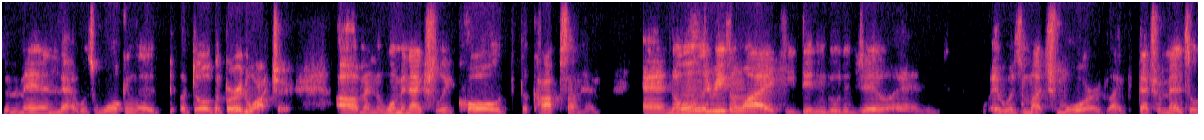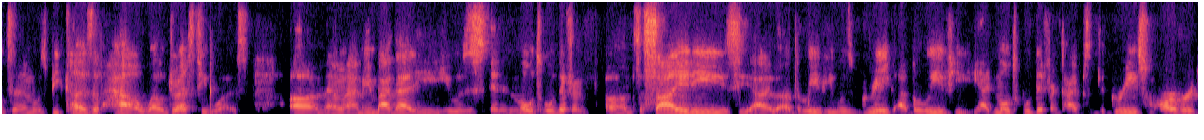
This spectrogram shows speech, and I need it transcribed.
the man that was walking a, a dog, the bird watcher, um, and the woman actually called the cops on him. And the only reason why he didn't go to jail and it was much more like detrimental to him was because of how well dressed he was. Um, and I mean by that he he was in multiple different um, societies. He, I, I, believe he was Greek. I believe he had multiple different types of degrees from Harvard.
